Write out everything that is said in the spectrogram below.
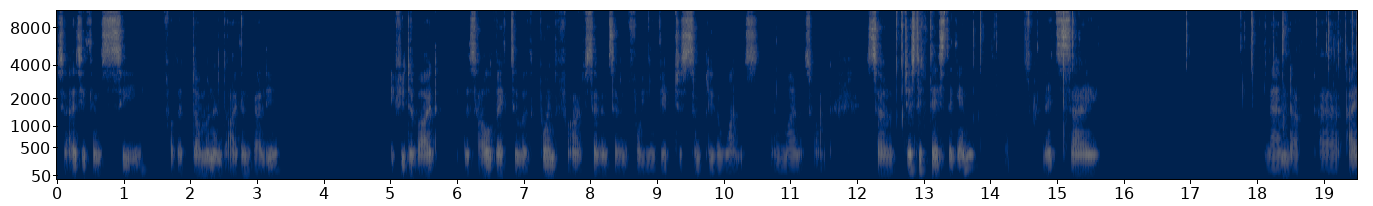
so as you can see for the dominant eigenvalue, if you divide this whole vector with 0.5774, you'll get just simply the ones and minus 1. So just to test again, let's say lambda uh, a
